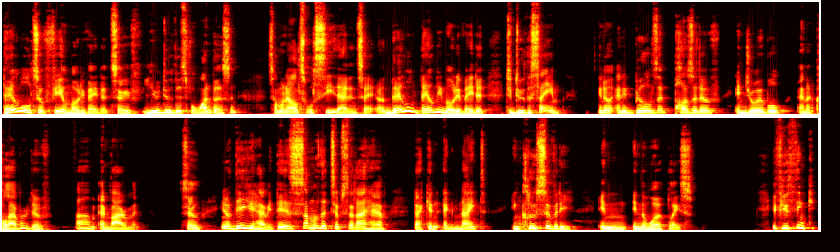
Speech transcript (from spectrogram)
they'll also feel motivated. So if you do this for one person, someone else will see that and say, they'll, they'll be motivated to do the same. You know, and it builds a positive, enjoyable, and a collaborative um, environment. So, you know, there you have it. There's some of the tips that I have that can ignite inclusivity in, in the workplace. If you think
